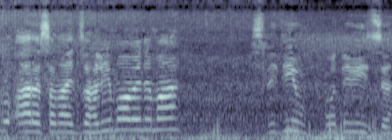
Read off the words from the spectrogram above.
про Ареса навіть взагалі мови нема. Слідів, от дивіться.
